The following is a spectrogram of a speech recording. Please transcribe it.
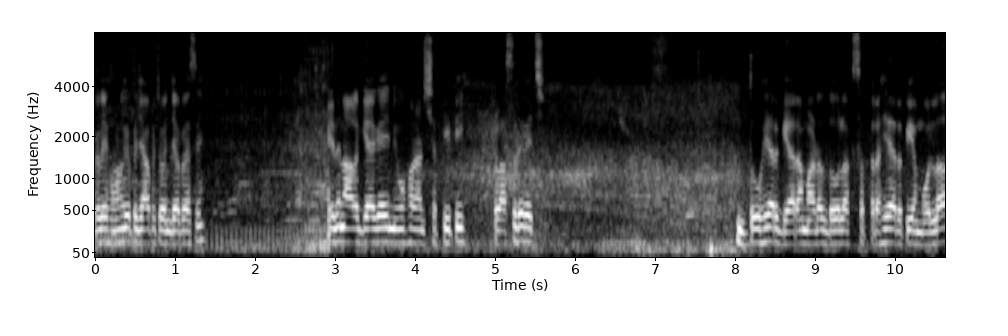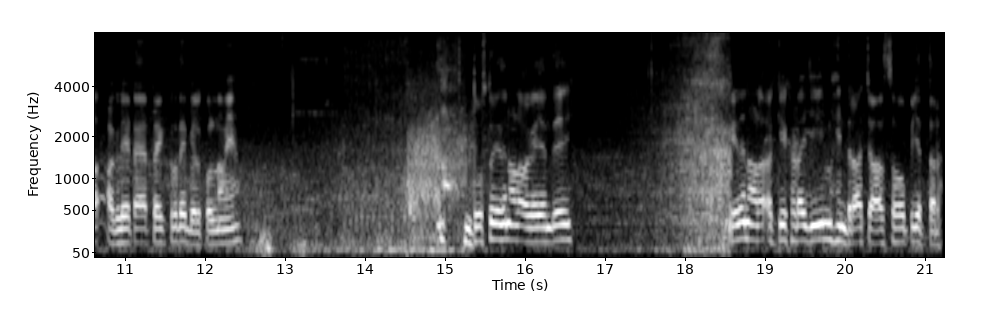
ਅਗਲੇ ਹੋਣਗੇ 50 55 ਪੈਸੇ। ਇਹਦੇ ਨਾਲ ਗਿਆ ਗਿਆ ਨਿਊ ਹਾਲੈਂਡ 3630 ਪਲੱਸ ਦੇ ਵਿੱਚ। 2011 ਮਾਡਲ 270000 ਰੁਪਏ ਮੁੱਲ ਆ। ਅਗਲੇ ਟਾਇਰ ਟਰੈਕਟਰ ਦੇ ਬਿਲਕੁਲ ਨਵੇਂ ਆ। ਦੋਸਤੋ, ਇਹਦੇ ਨਾਲ ਆ ਗਏ ਜਾਂਦੇ ਜੀ ਇਹਦੇ ਨਾਲ ਅੱਗੇ ਖੜਾ ਜੀ ਮਹਿੰਦਰਾ 475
